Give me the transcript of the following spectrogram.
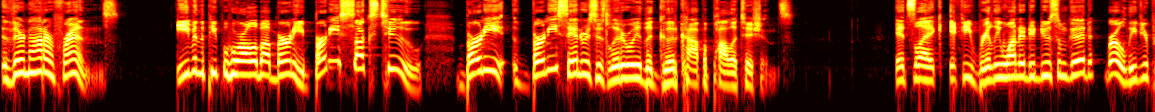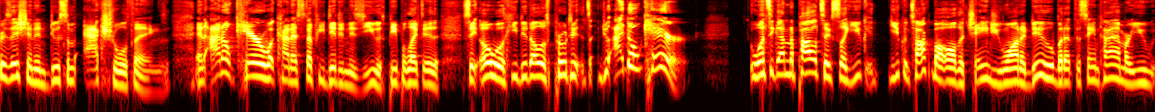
they're not our friends. Even the people who are all about Bernie, Bernie sucks too. Bernie Bernie Sanders is literally the good cop of politicians. It's like if he really wanted to do some good, bro, leave your position and do some actual things. And I don't care what kind of stuff he did in his youth. People like to say, "Oh, well, he did all those protests." It's like, I don't care. Once he got into politics, like you can you can talk about all the change you want to do, but at the same time, are you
